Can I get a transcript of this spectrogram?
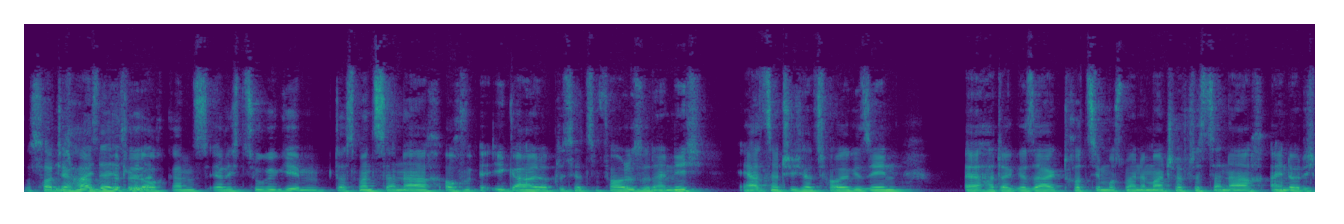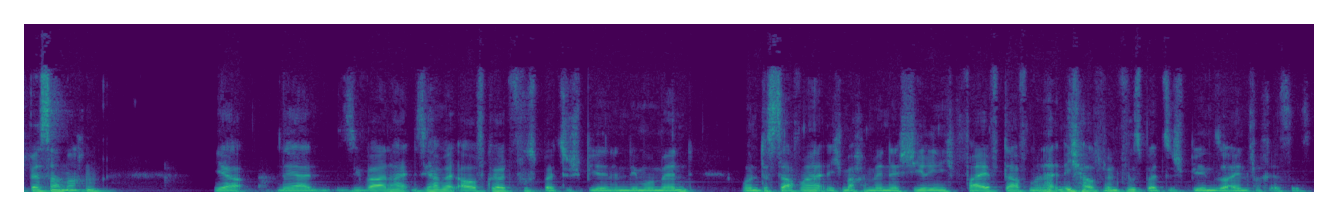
Das hat der da Hasenhüttl man- auch ganz ehrlich zugegeben, dass man es danach, auch egal ob das jetzt ein Foul ist oder nicht, er hat es natürlich als Foul gesehen, äh, hat er gesagt, trotzdem muss meine Mannschaft es danach eindeutig besser machen. Ja, naja, sie waren halt, sie haben halt aufgehört, Fußball zu spielen in dem Moment. Und das darf man halt nicht machen. Wenn der Schiri nicht pfeift, darf man halt nicht aufhören, Fußball zu spielen. So einfach ist es.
